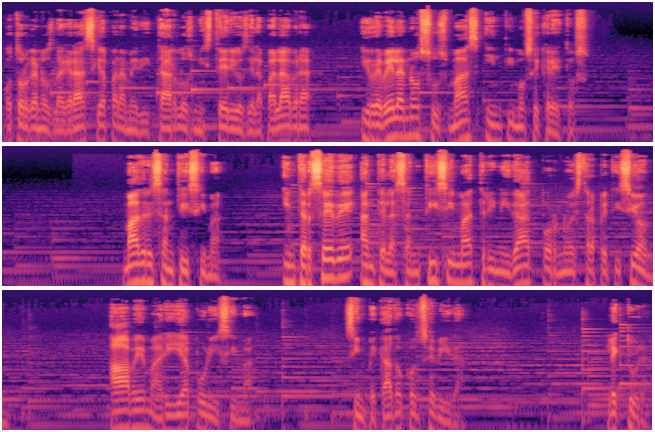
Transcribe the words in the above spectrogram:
Otórganos la gracia para meditar los misterios de la palabra y revélanos sus más íntimos secretos. Madre Santísima, intercede ante la Santísima Trinidad por nuestra petición. Ave María Purísima, sin pecado concebida. Lectura.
